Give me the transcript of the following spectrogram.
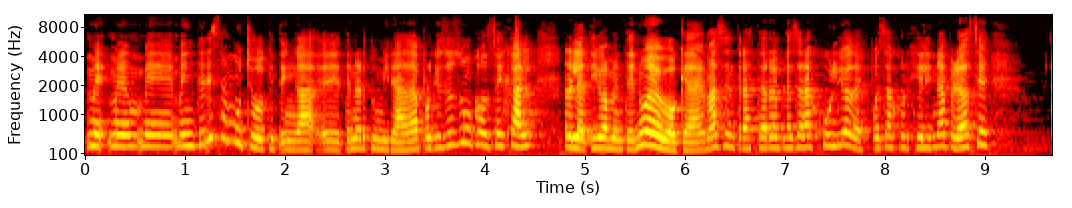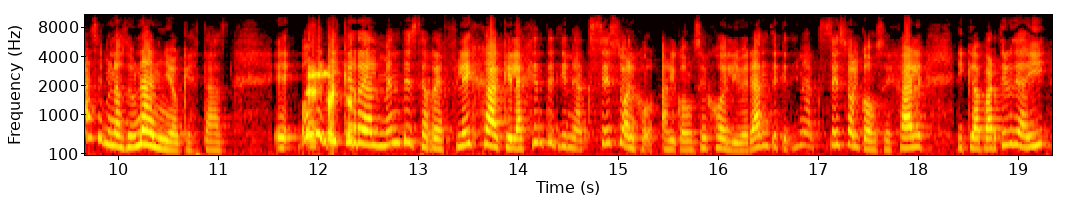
me, me, me, interesa mucho que tenga eh, tener tu mirada, porque sos un concejal relativamente nuevo, que además entraste a reemplazar a Julio, después a Jorgelina, pero hace, hace menos de un año que estás. Eh, ¿Vos sentís que realmente se refleja que la gente tiene acceso al, al, Consejo Deliberante, que tiene acceso al concejal y que a partir de ahí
